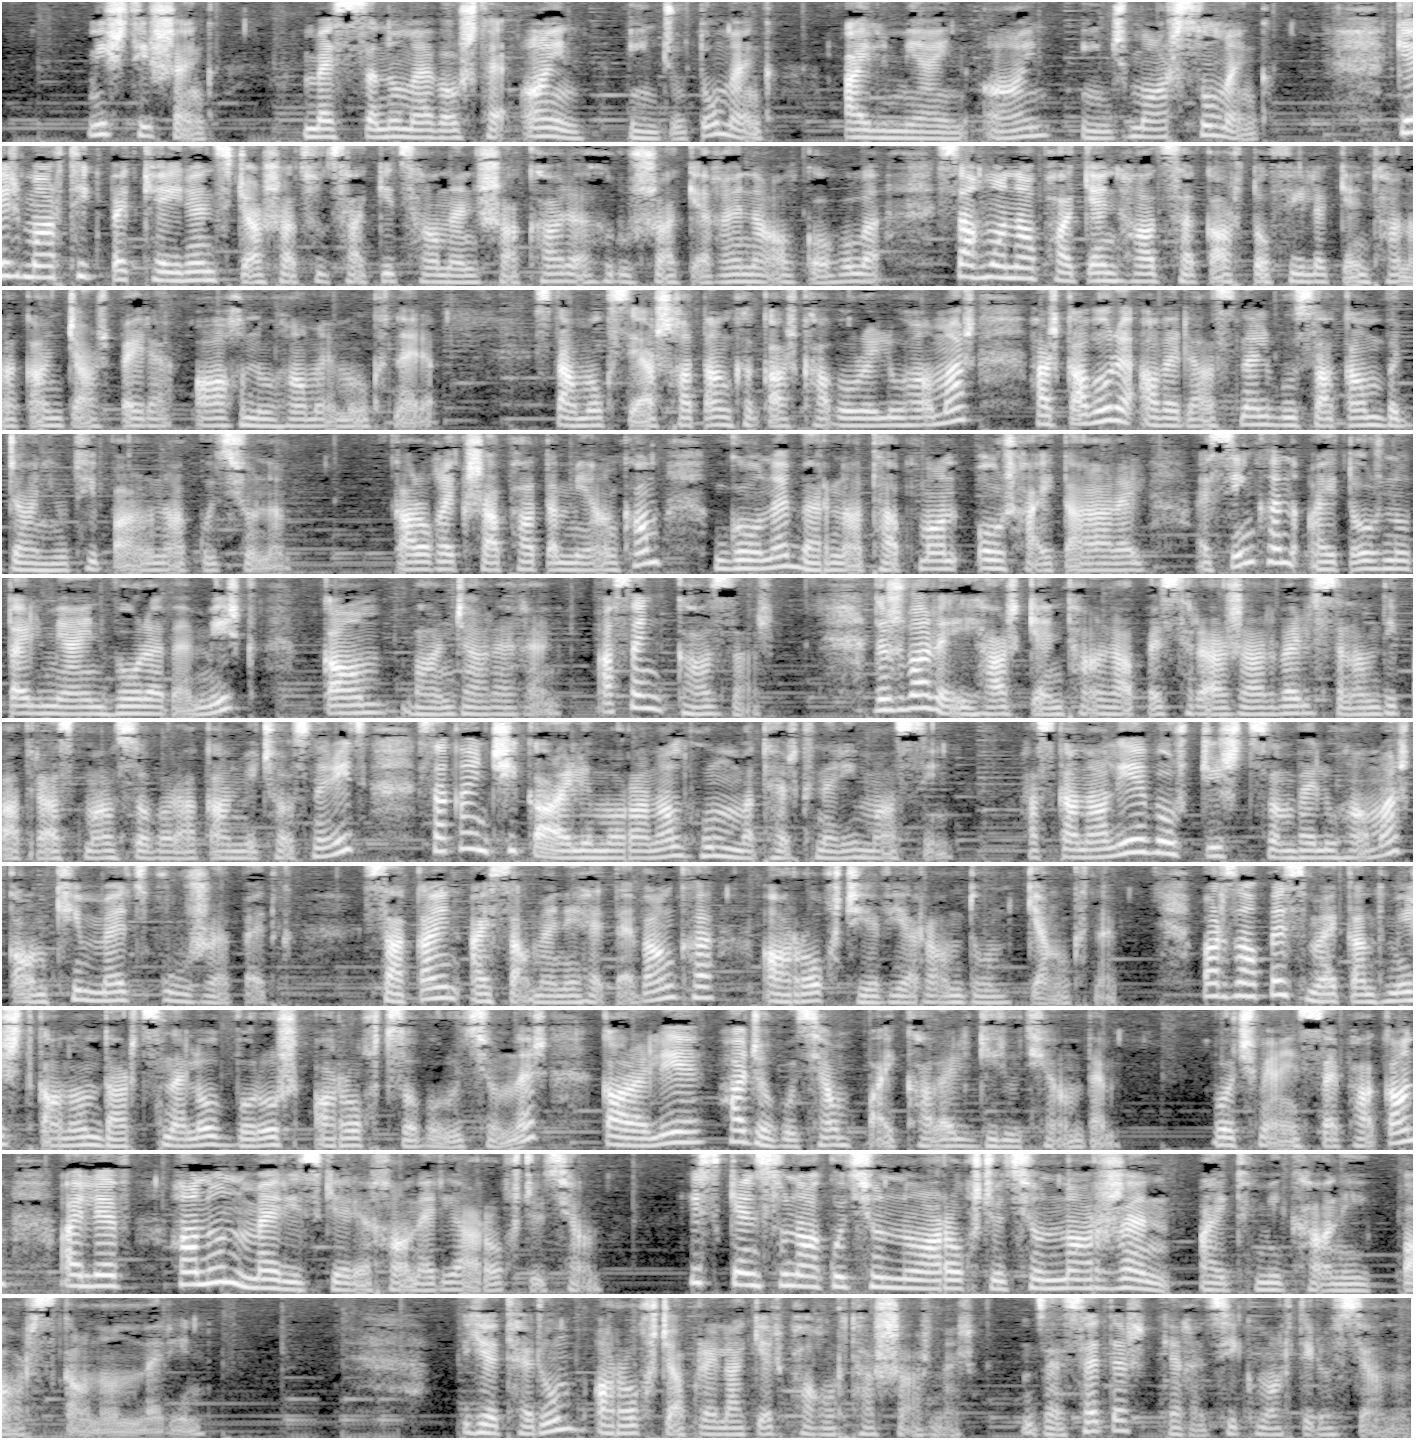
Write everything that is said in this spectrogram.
Միշտ հիշենք, Մեզ սնում է ոչ թե այն, ինչ ուտում ենք, այլ միայն այն, ինչ մարսում ենք։ Գեր մարդիկ պետք է իրենց ճաշացուցակից հանեն շաքարը, հրուշակեղենը, ալկոհոլը, սահմանափակեն հացը, կարտոֆիլը, կենթանական ճարպերը, աղն ու համեմունքները։ Ստամոքսի աշխատանքը կարգավորելու համար հարկավոր է ավելացնել բուսական բջջանյութի պարունակությունը Կարող եք շփհատը մի անգամ գոնե բեռնաթափման օր հայտարարել, այսինքն այդ օրն ուտել միայն որևէ միրգ կամ բանջարեղեն, ասենք գազար։ Դժվար է իհարկե ընդհանրապես հրաժարվել սննդի պատրաստման սովորական միջոցներից, սակայն չի կարելի մոռանալ հում մթերքների մասին։ Հասկանալի է, որ ճիշտ սնվելու համար կամքի մեծ ուժ է պետք։ Սակայն այս ամենի հետևանքը առողջ եւ երանդուն կյանքն է։ Պարզապես մեկ ընդմիշտ կանոն դարձնելով որոշ առողջ սովորություններ կարելի է հաջողությամբ պայքարել գիրության դեմ։ Ոչ միայն սեփական, այլև հանուն մեր իսկ երեխաների առողջության։ Իսկ կենսունակությունն ու առողջությունն արժեն այդ մի քանի པարս կանոններին։ Եթերում առողջ ապրելակերպ հաղորդաշարներ։ Ձեզ հետ է Գեղեցիկ Մարտիրոսյանը։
